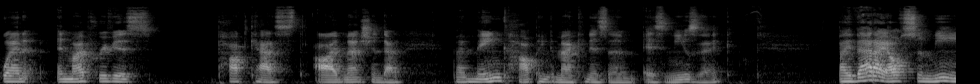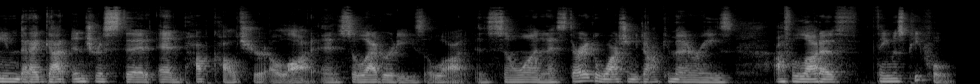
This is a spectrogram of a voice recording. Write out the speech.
when in my previous podcast, I mentioned that my main coping mechanism is music. By that, I also mean that I got interested in pop culture a lot and celebrities a lot and so on. And I started watching documentaries of a lot of famous people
